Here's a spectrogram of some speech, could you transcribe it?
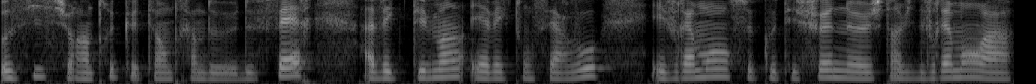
aussi sur un truc que tu es en train de, faire avec tes mains et avec ton cerveau. Et vraiment, ce côté fun, euh, je t'invite vraiment à,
